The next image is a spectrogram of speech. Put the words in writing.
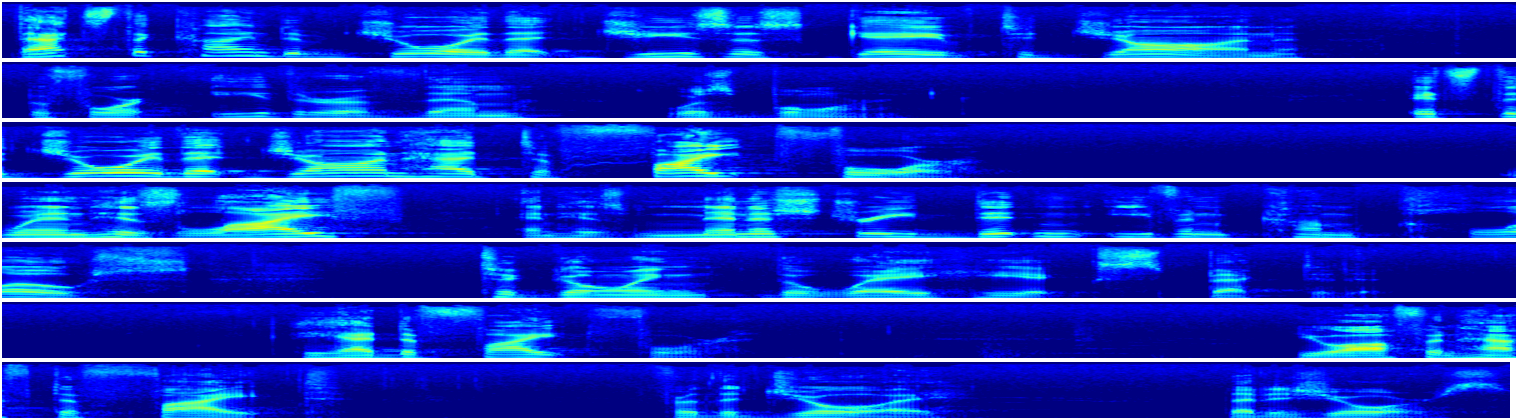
That's the kind of joy that Jesus gave to John before either of them was born. It's the joy that John had to fight for when his life and his ministry didn't even come close to going the way he expected it. He had to fight for it. You often have to fight for the joy that is yours.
